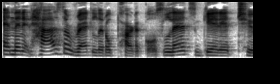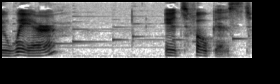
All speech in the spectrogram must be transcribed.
and then it has the red little particles. Let's get it to where it's focused.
